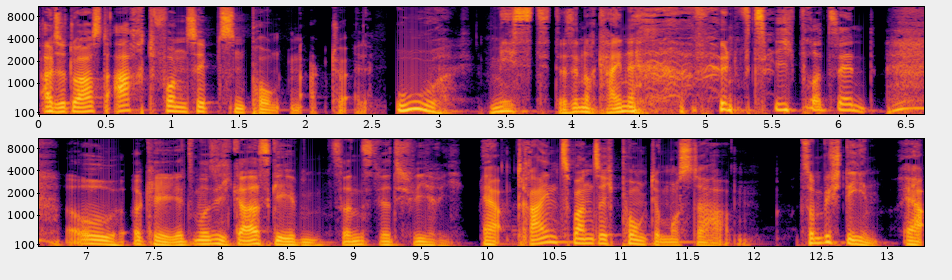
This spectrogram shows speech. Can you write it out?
Also du hast 8 von 17 Punkten aktuell. Uh, Mist, das sind noch keine 50 Prozent. Oh, okay, jetzt muss ich Gas geben, sonst wird es schwierig. Ja, 23 Punkte musst du haben. Zum Bestehen? Ja,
